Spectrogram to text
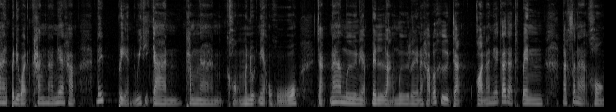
การปฏิวัติครั้งนั้นเนี่ยครับได้เปลี่ยนวิธีการทำงานของมนุษย์เนี่ยโอ้โหจากหน้ามือเนี่ยเป็นหลังมือเลยนะครับ ก็คือจากก่อนหน้านี้ก็จะเป็นลักษณะของ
